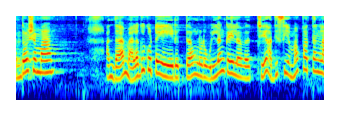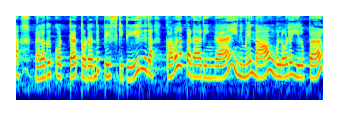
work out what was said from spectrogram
சந்தோஷமா அந்த மிளகு கொட்டையை எடுத்து அவங்களோட உள்ளங்கையில் வச்சு அதிசயமாக பார்த்தாங்களாம். மிளகு கொட்டை தொடர்ந்து பேசிக்கிட்டே இருந்ததா. கவலைப்படாதீங்க. இனிமேல் நான் உங்களோட இருப்பேன்.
